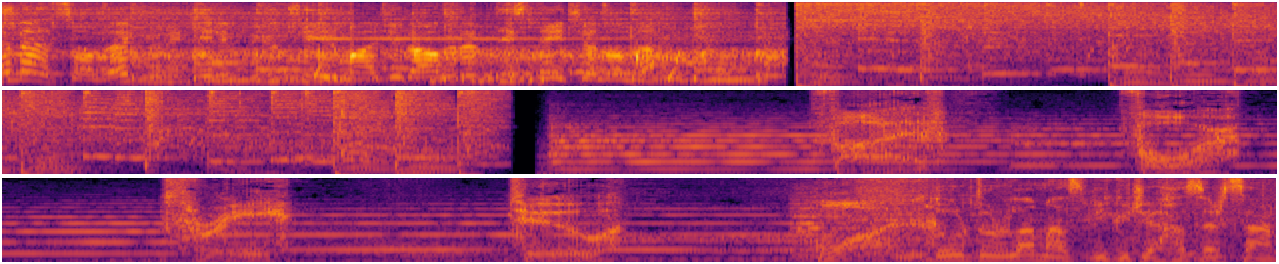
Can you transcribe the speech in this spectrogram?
hemen sonra Gürülce'nin Büyükşehir maceraları Disney Channel'da. Durdurulamaz bir güce hazırsan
